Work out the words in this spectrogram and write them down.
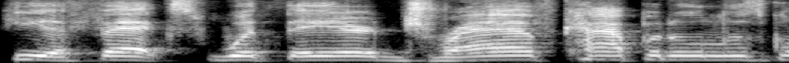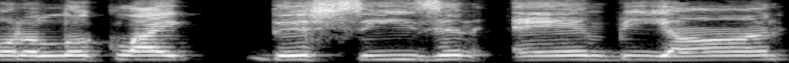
He affects what their draft capital is going to look like this season and beyond.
